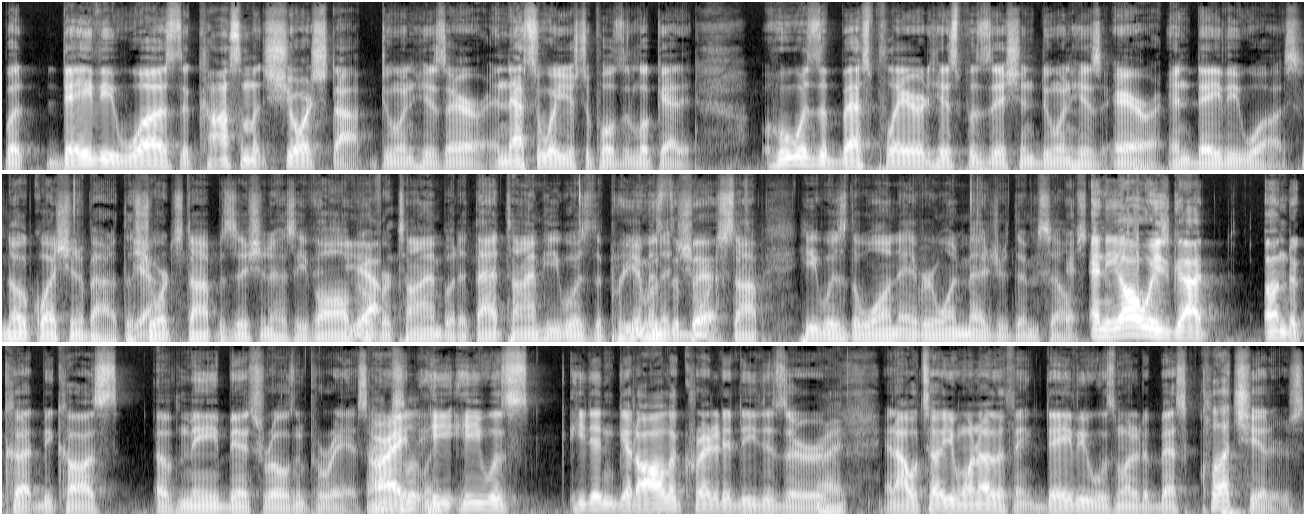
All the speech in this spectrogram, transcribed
But Davey was the consummate shortstop during his era, and that's the way you're supposed to look at it. Who was the best player at his position during his era? And Davey was. No question about it. The Yeah. shortstop position has evolved Yeah. over time, but at that time, he was the preeminent the best. shortstop. He was the one everyone measured themselves to. and he always got undercut because of me, Bench Rose, and Perez. All right, Absolutely. he he was he didn't get all the credit that he deserved. Right. And I will tell you one other thing: Davey was one of the best clutch hitters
